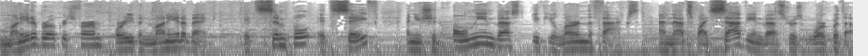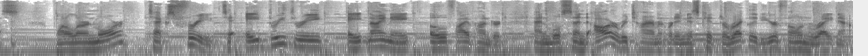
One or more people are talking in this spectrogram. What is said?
money at a brokerage firm, or even money at a bank. It's simple, it's safe, and you should only invest if you learn the facts. And that's why savvy investors work with us. Want to learn more? Text free to 833 898 0500, and we'll send our retirement readiness kit directly to your phone right now.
